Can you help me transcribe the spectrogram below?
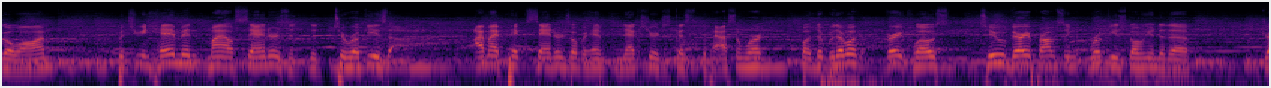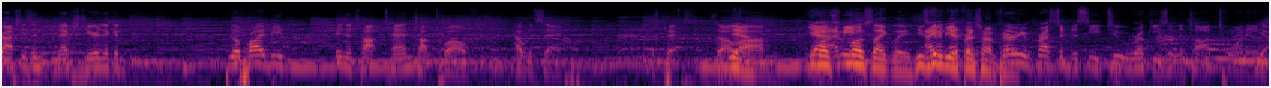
go on. Between him and Miles Sanders, the, the two rookies, I might pick Sanders over him next year just because the passing work. But they're, they're both very close. Two very promising rookies going into the draft season next year. They can they'll probably be in the top ten, top twelve, I would say. As picks. So Yeah. um, Yeah, most, I mean, most likely he's going to be I- a I think first round pick. Very pick. impressive to see two rookies in the top 20. yeah.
